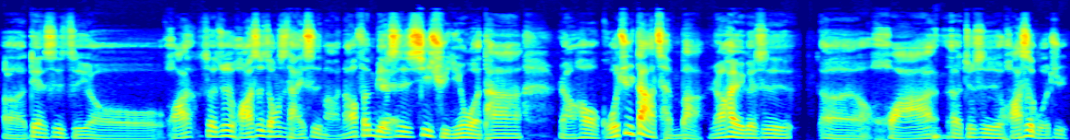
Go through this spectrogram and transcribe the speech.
呃，电视只有华，这就是华视、中视、台视嘛，然后分别是戏曲你我他，然后国剧大成吧，然后还有一个是呃华呃就是华视国剧，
